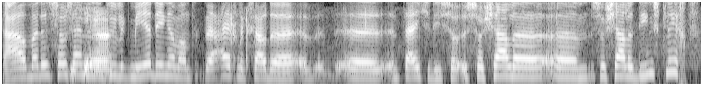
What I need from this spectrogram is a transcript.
Nou, maar dus, zo zijn Dus, er natuurlijk meer dingen. Want eigenlijk zouden eh, eh, een tijdje die so- sociale, ehm, sociale dienstplicht...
